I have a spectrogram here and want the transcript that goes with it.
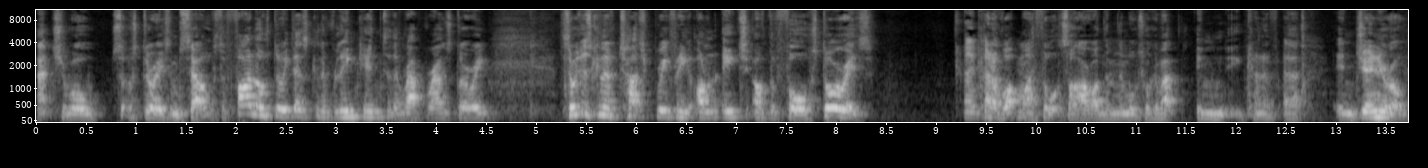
actual sort of stories themselves. The final story does kind of link into the wraparound story. So we're just going to touch briefly on each of the four stories and kind of what my thoughts are on them. Then we'll talk about in kind of uh, in general.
